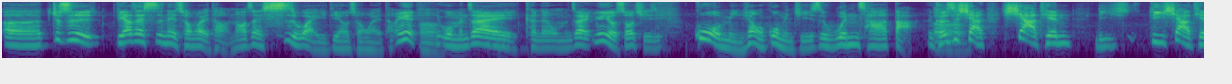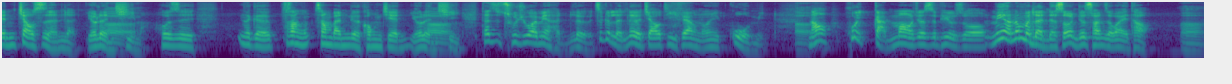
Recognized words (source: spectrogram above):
呃，就是不要在室内穿外套，然后在室外一定要穿外套，因为嗯。我们在、可能我们在，因为有时候其实过敏，像我过敏其实是温差大，可是嗯。夏、夏天离离夏天教室很冷，有冷气嘛，或者是那个上上班那个空间有冷气，嗯。但是出去外面很热，这个冷热交替非常容易过敏，嗯。然后会感冒，就是譬如说没有那么冷的时候你就穿着外套，嗯，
